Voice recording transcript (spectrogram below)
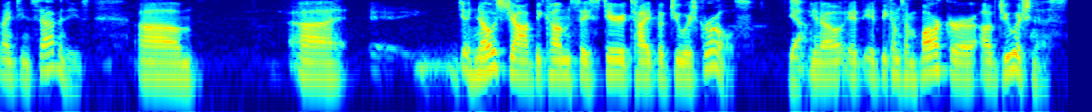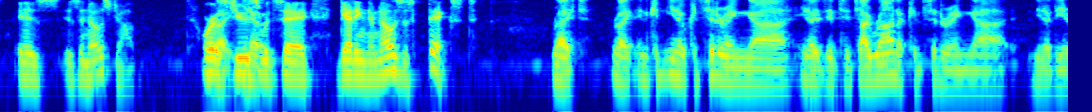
1970s, um, uh, a nose job becomes a stereotype of Jewish girls. Yeah. You know, it, it becomes a marker of Jewishness is is a nose job. Or as right. Jews you know, would say, getting their noses fixed. Right. Right. And you know, considering uh, you know, it's it's ironic considering uh, you know, the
